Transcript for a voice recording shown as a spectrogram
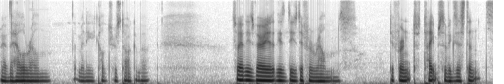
We have the hell realm that many cultures talk about. So we have these various these these different realms, different types of existence.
